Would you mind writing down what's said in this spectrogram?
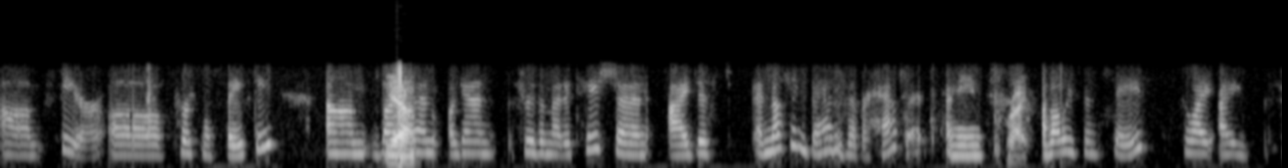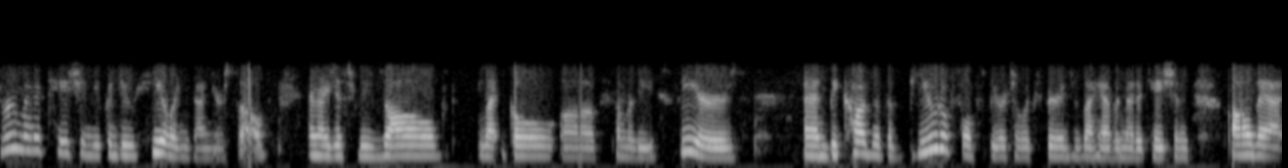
um fear of personal safety. Um but Yeah. then again through the meditation I just and nothing bad has ever happened. I mean, Right. I've always been safe. So I, I through meditation you can do healings on yourself. And I just resolved, let go of some of these fears. And because of the beautiful spiritual experiences I have in meditation, all that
